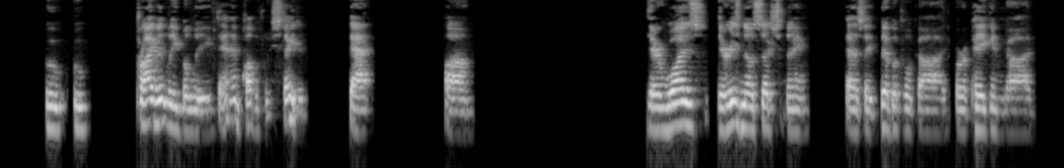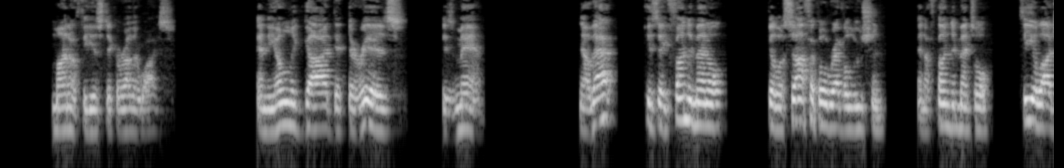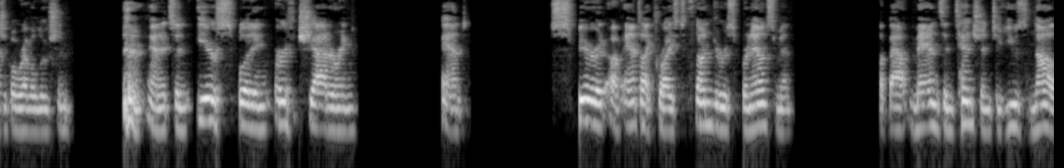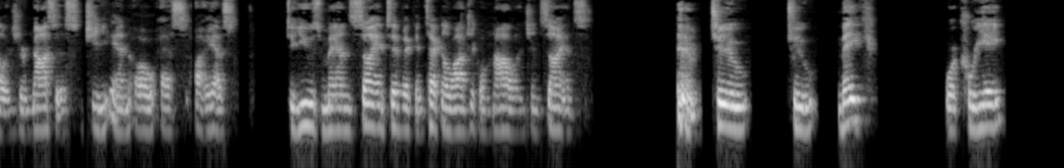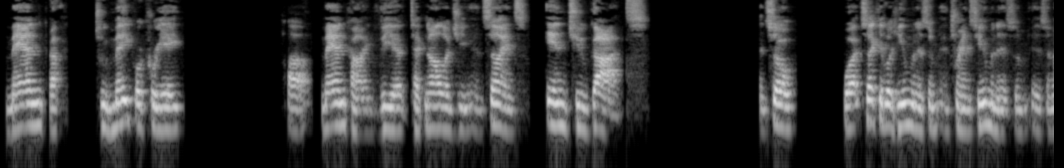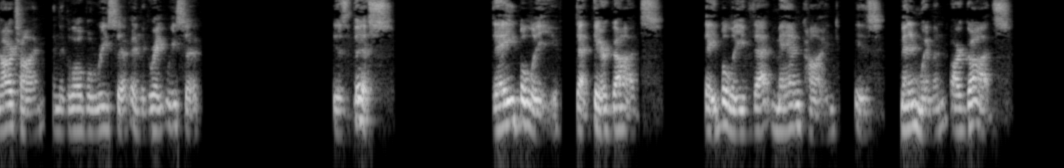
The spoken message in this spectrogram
who, who privately believed and publicly stated that um, there was there is no such thing as a biblical God or a pagan God, monotheistic or otherwise. And the only God that there is is man. Now, that is a fundamental philosophical revolution and a fundamental theological revolution. and it's an ear splitting, earth shattering, and spirit of Antichrist thunderous pronouncement about man's intention to use knowledge, or gnosis, G N O S I S, to use man's scientific and technological knowledge and science to, to make or create man, to make or create uh, mankind via technology and science into gods. And so, what secular humanism and transhumanism is in our time, in the global reset and the Great Reset, is this. They believe that they're gods. They believe that mankind is, men and women are gods.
